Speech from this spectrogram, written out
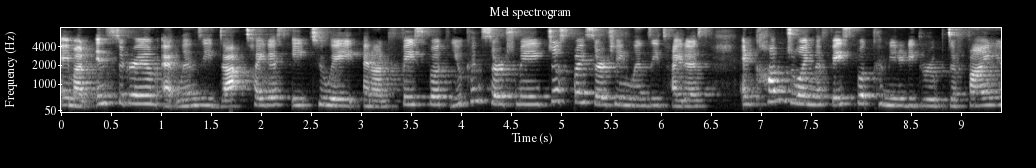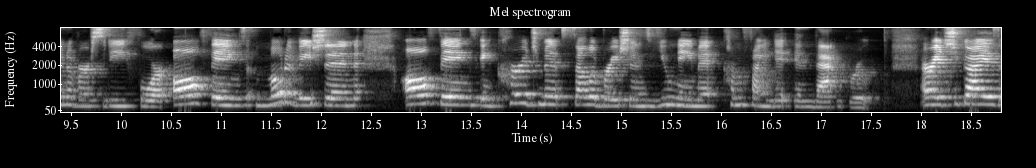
I'm on Instagram at lindsay.titus828 and on Facebook, you can search me just by searching Lindsay Titus and come join the Facebook community group Define YOUniversity for all things motivation, all things encouragement, celebrations, you name it, come find it in that group. All right, you guys,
